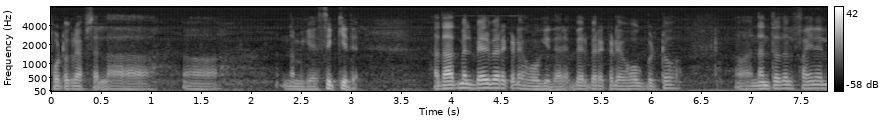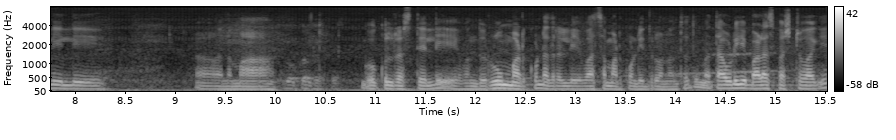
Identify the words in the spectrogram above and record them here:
ಫೋಟೋಗ್ರಾಫ್ಸ್ ಎಲ್ಲ ನಮಗೆ ಸಿಕ್ಕಿದೆ. ಅದಾದಮೇಲೆ ಬೇರೆ ಬೇರೆ ಕಡೆ ಹೋಗಿದ್ದಾರೆ. ಬೇರೆ ಬೇರೆ ಕಡೆ ಹೋಗ್ಬಿಟ್ಟು ನಂತರದಲ್ಲಿ ಫೈನಲಿ ಇಲ್ಲಿ ನಮ್ಮ ಗೋಕುಲ್ ರಸ್ತೆಯಲ್ಲಿ ಒಂದು ರೂಮ್ ಮಾಡ್ಕೊಂಡು ಅದರಲ್ಲಿ ವಾಸ ಮಾಡ್ಕೊಂಡಿದ್ರು ಅನ್ನೋಂಥದ್ದು ಮತ್ತು ಆ ಹುಡುಗಿ ಭಾಳ ಸ್ಪಷ್ಟವಾಗಿ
